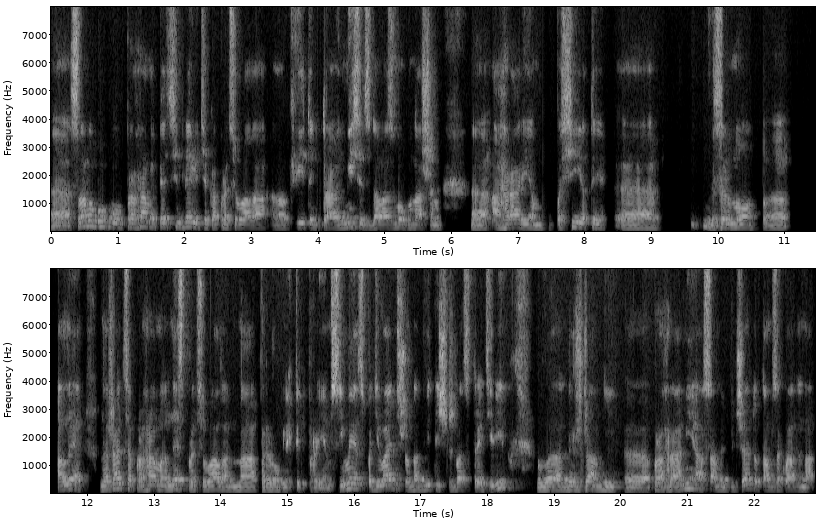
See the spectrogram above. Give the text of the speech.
Е, Слава Богу, програма 5.7.9, яка працювала е, квітень-травень місяць, дала змогу нашим е, аграріям посіяти зерно. Але на жаль, ця програма не спрацювала на переробних підприємств. І ми сподіваємося, що на 2023 рік в державній е, програмі, а саме бюджету, там закладено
